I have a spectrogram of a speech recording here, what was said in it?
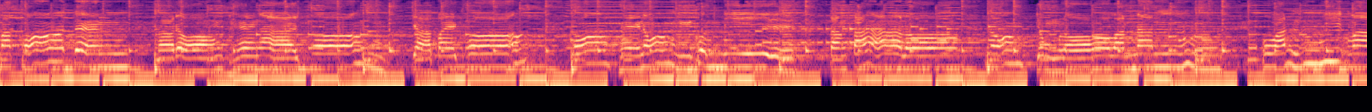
มาขอแต่งถ้าดองแพงอายพร้อมจะไปขอ ขอให้น้องคนดีตั้งตารอ น้องจงรอวันนั้น วันวิวา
